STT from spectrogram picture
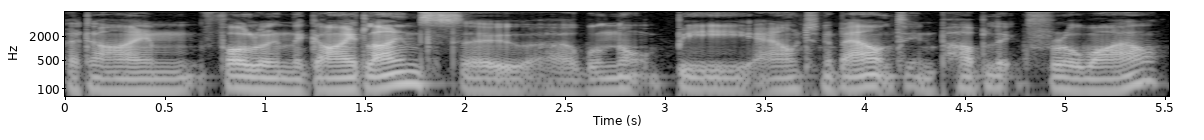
but I'm following the guidelines, so I uh, will not be out and about in public for a while.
